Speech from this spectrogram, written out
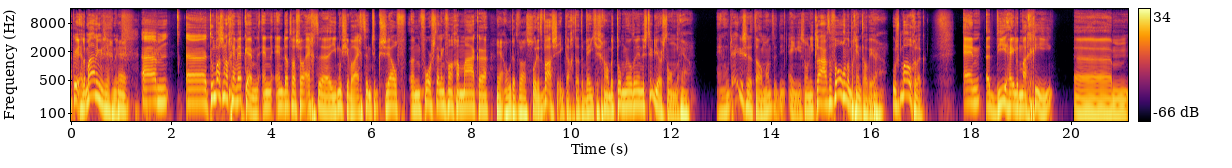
Kun je helemaal niet meer zeggen nu. Nee. Ehm, eh, toen was er nog geen webcam. En, en dat was wel echt... eh, je moest je wel echt natuurlijk zelf een voorstelling van gaan maken... Ja, hoe dat was. hoe dat was. Ik dacht dat de beentjes gewoon bij Tom Mulder in de studio stonden. Ja. En hoe deden ze dat dan? Want die ene is nog niet klaar of de volgende begint alweer. Ja. Hoe is het mogelijk? En eh, die hele magie... ehm,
